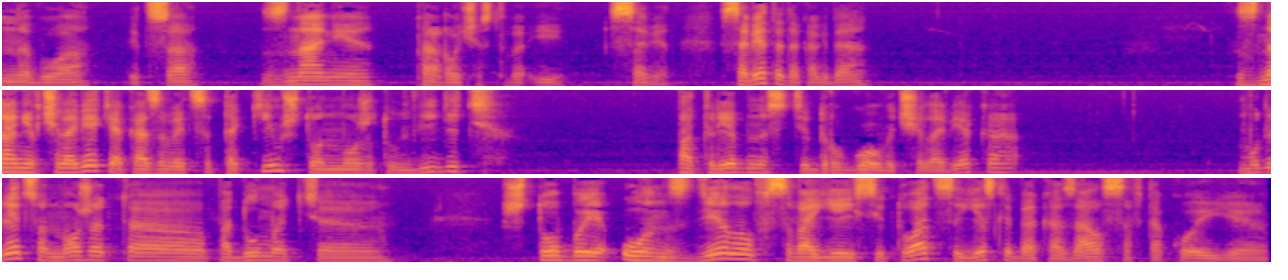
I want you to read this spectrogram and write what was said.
Навуа, Ица, знание, пророчество и совет. Совет это когда знание в человеке оказывается таким, что он может увидеть потребности другого человека. Мудрец, он может э, подумать, э, что бы он сделал в своей ситуации, если бы оказался в такой э,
